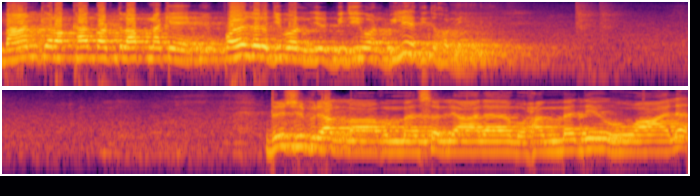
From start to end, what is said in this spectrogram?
ইমানকে রক্ষা করতে হলে আপনাকে প্রয়োজনে জীবন, নিজের জীবন বিলিয়ে দিতে হবে। دشبر اللهم صل على محمد وعلى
